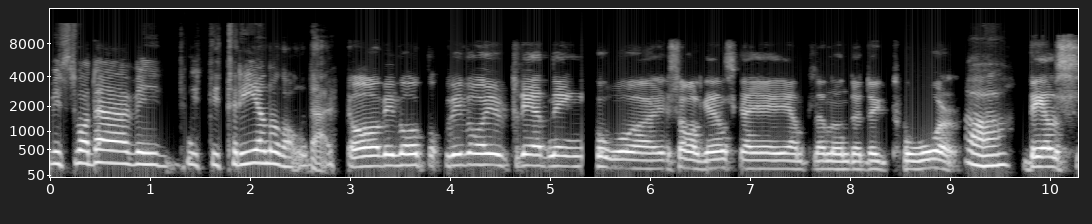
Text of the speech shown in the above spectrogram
Visst var det vid 93 någon gång där? Ja, vi var, på, vi var i utredning på eh, Sahlgrenska egentligen under drygt två år. Ja, Dels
